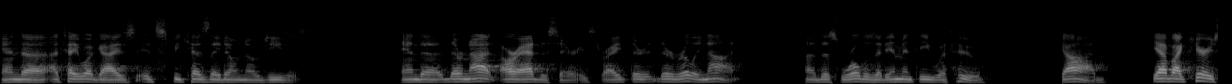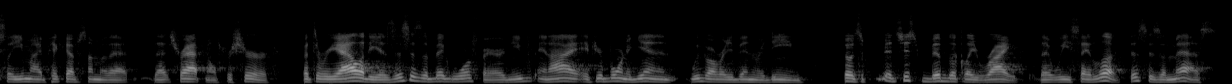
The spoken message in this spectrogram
And uh, I tell you what, guys, it's because they don't know Jesus. And uh, they're not our adversaries, right? They're, they're really not. Uh, this world is at enmity with who? God. Yeah, vicariously, you might pick up some of that, that shrapnel for sure. But the reality is, this is a big warfare. And, you and I, if you're born again, we've already been redeemed. So it's, it's just biblically right that we say, look, this is a mess,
